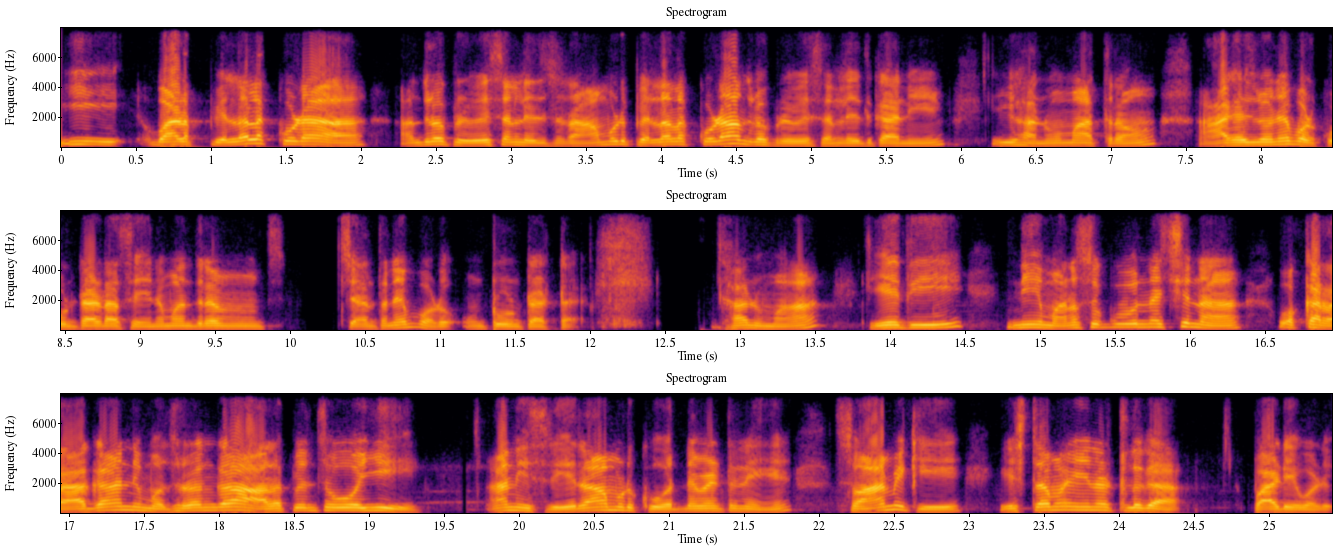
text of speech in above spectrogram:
ఈ వాళ్ళ పిల్లలకు కూడా అందులో ప్రవేశం లేదు. రాముడు పిల్లలకు కూడా అందులో ప్రవేశం లేదు. కానీ ఈ హనుమ మాత్రం ఆ గదిలోనే పడుకుంటాడు. ఆ శయన మందిరం చెంతనే పడు ఉంటూ ఉంటాడట. హనుమ ఏది? నీ మనసుకు నచ్చిన ఒక రాగాన్ని మధురంగా ఆలపించబోయి అని శ్రీరాముడు కోరిన వెంటనే స్వామికి ఇష్టమైనట్లుగా పాడేవాడు.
